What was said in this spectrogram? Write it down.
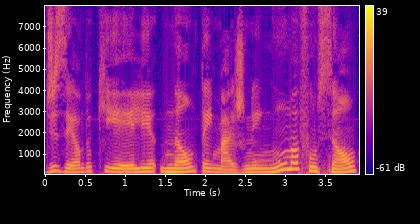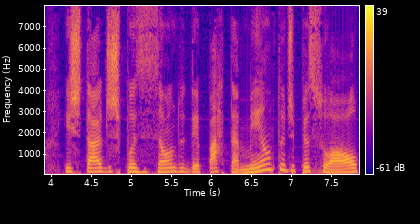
dizendo que ele não tem mais nenhuma função, está à disposição do Departamento de Pessoal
